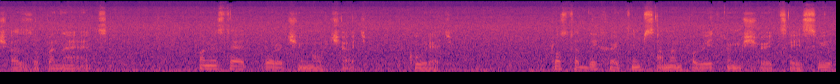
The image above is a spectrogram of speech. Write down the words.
час зупиняється. Вони стоять поруч і мовчать, курять. Просто дихають тим самим повітрям, що і цей світ.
